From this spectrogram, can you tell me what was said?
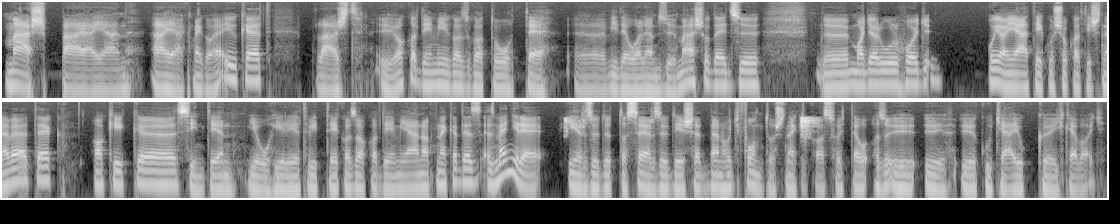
más pályáján állják meg a helyüket, lásd, ő akadémiigazgató, te videóelemző másodegyző, magyarul, hogy olyan játékosokat is neveltek, akik szintén jó hírét vitték az akadémiának. Neked ez, ez mennyire érződött a szerződésedben, hogy fontos nekik az, hogy te az ő, ő, ő kutyájuk kölyke vagy?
